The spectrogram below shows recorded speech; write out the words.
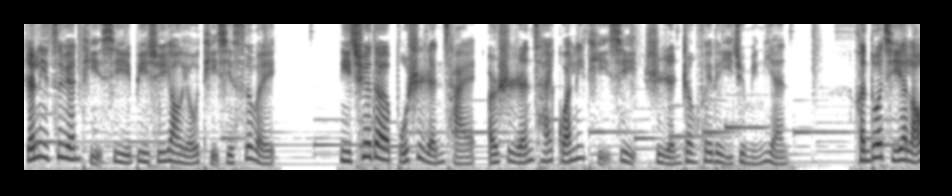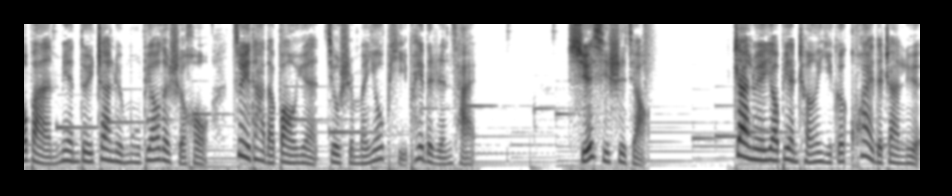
人力资源体系必须要有体系思维。你缺的不是人才，而是人才管理体系，是任正非的一句名言。很多企业老板面对战略目标的时候，最大的抱怨就是没有匹配的人才。学习视角，战略要变成一个快的战略，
